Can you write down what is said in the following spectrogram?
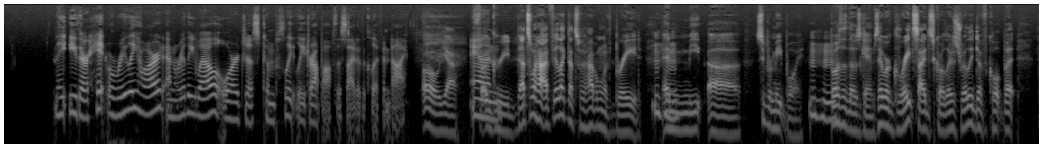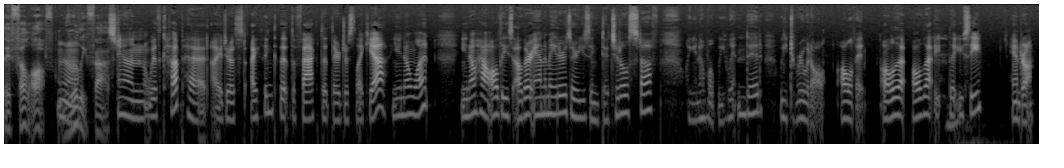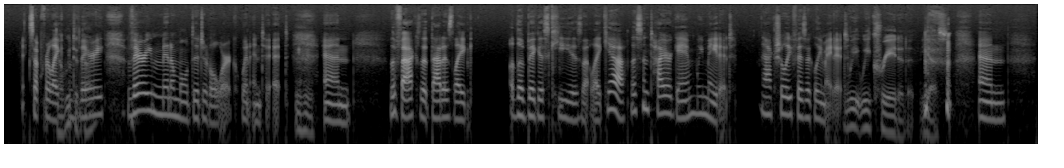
they either hit really hard and really well or just completely drop off the side of the cliff and die. Oh yeah, And agreed. That's what ha- I feel like. That's what happened with Braid mhm, and Meat, uh, Super Meat Boy. mhm. Both of those games, they were great side scrollers, really difficult, but they fell off Yeah. really fast. And with Cuphead, I just I think that the fact that they're just like, yeah, you know what? You know how all these other animators are using digital stuff? Well, you know what we went and did? We drew it all. All of it. All of that all that that you see, hand drawn. Except for like we did that. very very minimal digital work went into it. hmm And the fact that that is like the biggest key is that like, yeah, this entire game we made it. Actually physically made it We we created it. Yes. and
